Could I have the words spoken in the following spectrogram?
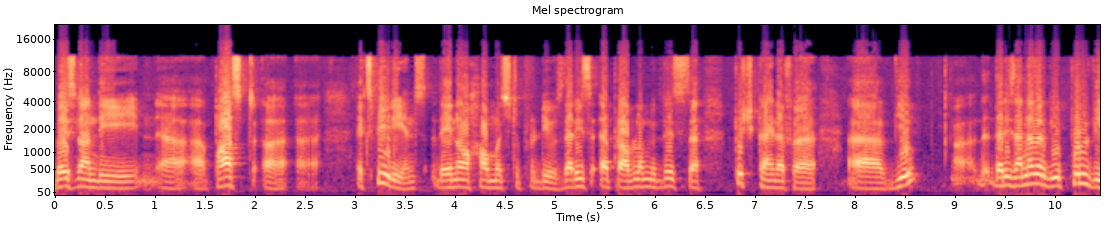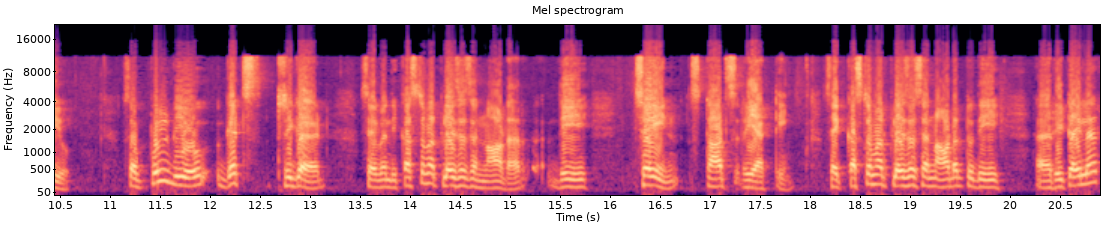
based on the uh, past experience. They know how much to produce. There is a problem with this push kind of a view. There is another view pull view. So pull view gets triggered say when the customer places an order the chain starts reacting. Say customer places an order to the uh, retailer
